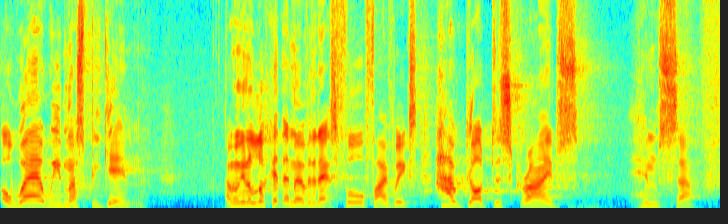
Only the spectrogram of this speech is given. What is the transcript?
are where we must begin. And we're going to look at them over the next four or five weeks how God describes himself.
